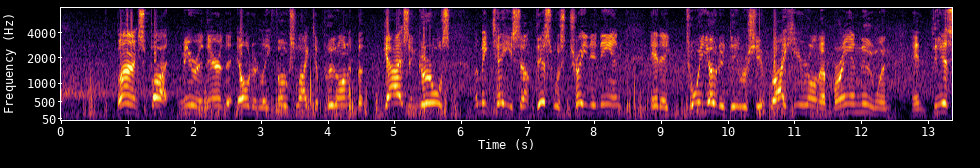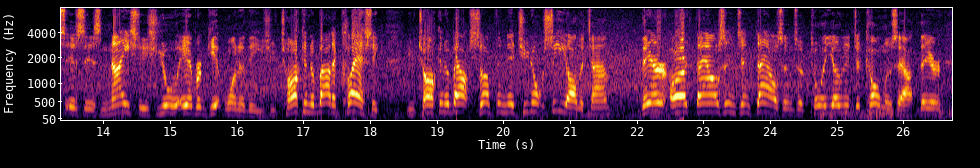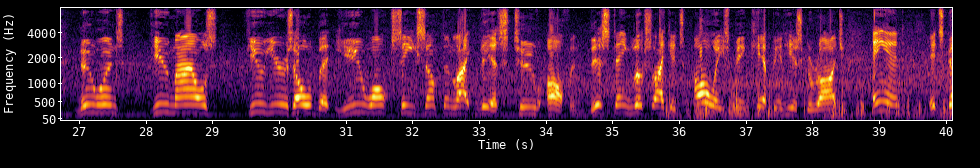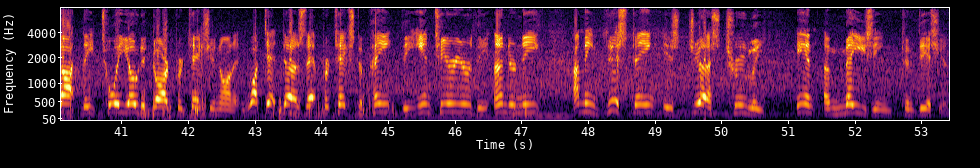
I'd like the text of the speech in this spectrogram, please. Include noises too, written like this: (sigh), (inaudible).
blind spot mirror there the elderly folks like to put on it. But guys and girls, let me tell you something. This was traded in at a Toyota dealership right here on a brand new one. And this is as nice as you'll ever get one of these. You're talking about a classic. You're talking about something that you don't see all the time. There are thousands and thousands of Toyota Tacomas out there new ones, few miles, few years old, but you won't see something like this too often. This thing looks like it's always been kept in his garage and it's got the Toyota guard protection on it. what that does, that protects the paint, the interior, the underneath. I mean, this thing is just truly in amazing condition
